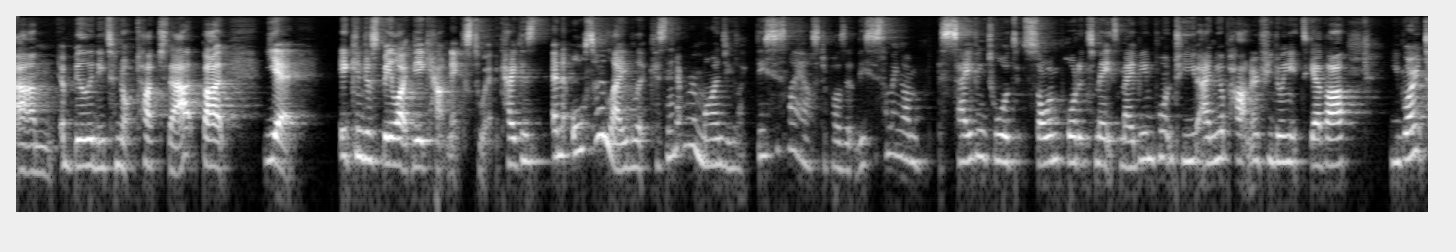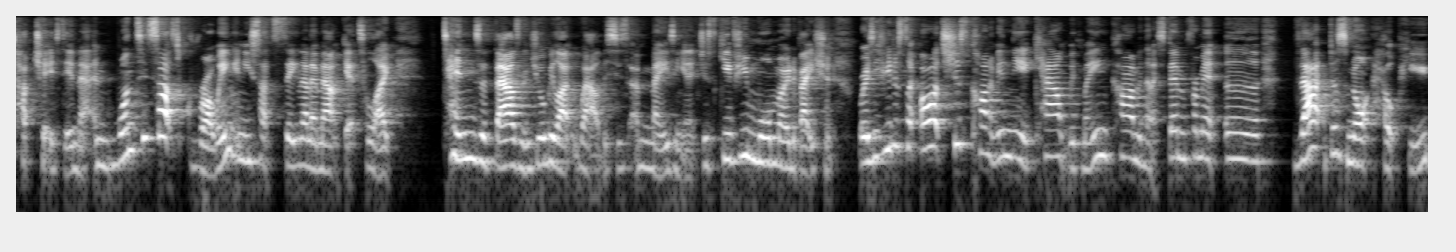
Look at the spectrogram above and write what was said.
um, ability to not touch that. But yeah, it can just be like the account next to it. Okay. Because, and also label it because then it reminds you like, this is my house deposit. This is something I'm saving towards. It's so important to me. It's maybe important to you and your partner if you're doing it together you won't touch it it's in there. And once it starts growing and you start seeing that amount get to like tens of thousands, you'll be like, wow, this is amazing. And it just gives you more motivation. Whereas if you're just like, oh, it's just kind of in the account with my income and then I spend from it, uh, that does not help you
